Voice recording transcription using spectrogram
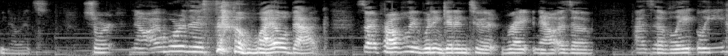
you know, it's short. Now I wore this a while back, so I probably wouldn't get into it right now as of, as of lately,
